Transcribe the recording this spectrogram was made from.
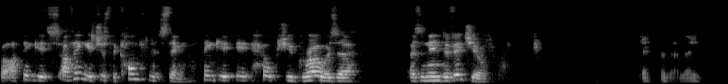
But I think it's I think it's just the confidence thing. I think it, it helps you grow as a as an individual. Definitely.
